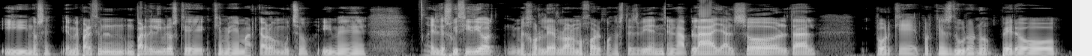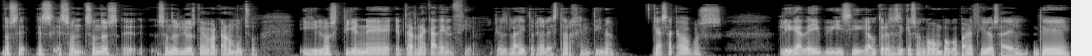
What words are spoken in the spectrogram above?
y no sé, eh, me parece un, par de libros que, que, me marcaron mucho y me... El de suicidio, mejor leerlo a lo mejor cuando estés bien, en la playa, al sol, tal, porque, porque es duro, ¿no? Pero, no sé, es, son, son, dos, eh, son dos libros que me marcaron mucho. Y los tiene Eterna Cadencia, que es la editorial esta argentina, que ha sacado pues Lydia Davis y autores así que son como un poco parecidos a él, de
